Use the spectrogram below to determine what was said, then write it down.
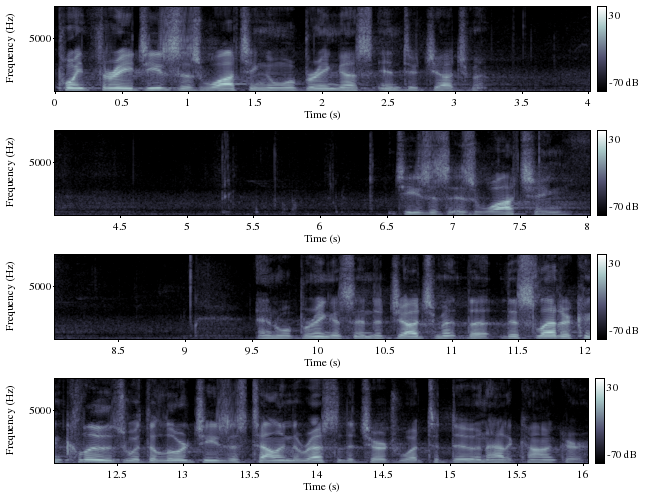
Point three Jesus is watching and will bring us into judgment. Jesus is watching and will bring us into judgment. The, this letter concludes with the Lord Jesus telling the rest of the church what to do and how to conquer.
